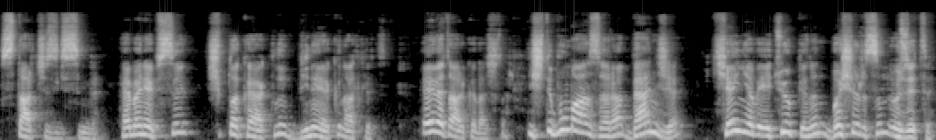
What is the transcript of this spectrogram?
start çizgisinde. Hemen hepsi çıplak ayaklı bine yakın atlet. Evet arkadaşlar işte bu manzara bence Kenya ve Etiyopya'nın başarısının özeti.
